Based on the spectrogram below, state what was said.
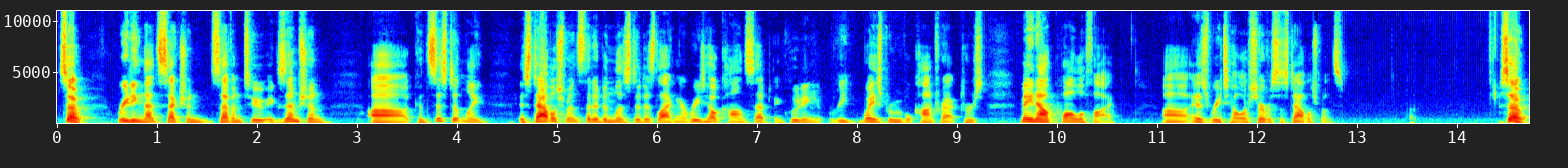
So, reading that Section 7.2 exemption uh, consistently, establishments that have been listed as lacking a retail concept, including re- waste removal contractors, may now qualify uh, as retail or service establishments. So,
